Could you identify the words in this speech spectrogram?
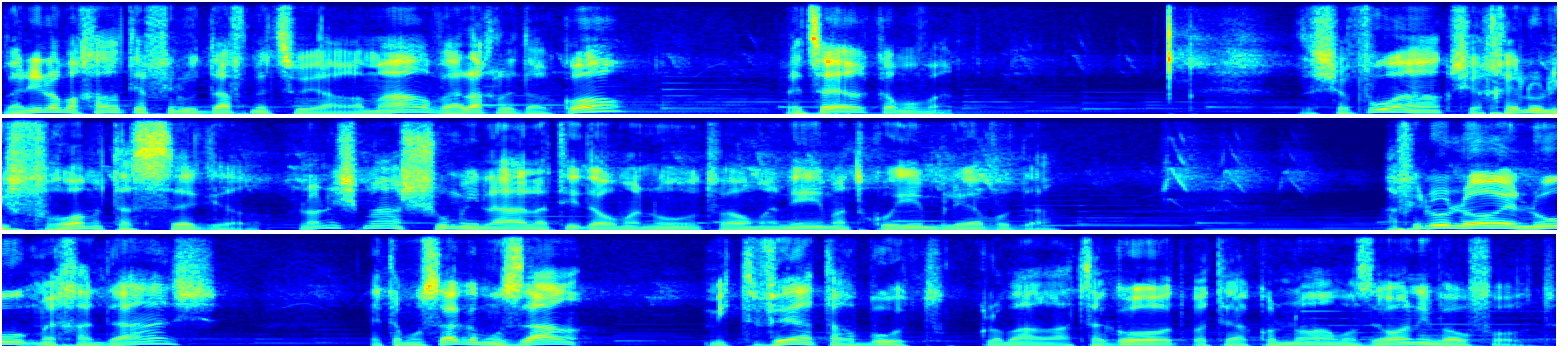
ואני לא מכרתי אפילו דף מצויר. אמר והלך לדרכו, לצייר כמובן. זה שבוע כשהחלו לפרום את הסגר, לא נשמע שום מילה על עתיד האומנות והאומנים התקועים בלי עבודה. אפילו לא העלו מחדש את המושג המוזר מתווה התרבות, כלומר הצגות, בתי הקולנוע, המוזיאונים וההופעות.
